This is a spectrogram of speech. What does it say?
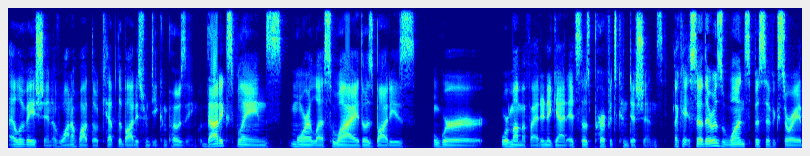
elevation of Guanajuato kept the bodies from decomposing. That explains more or less why those bodies were were mummified. And again, it's those perfect conditions. Okay, so there was one specific story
